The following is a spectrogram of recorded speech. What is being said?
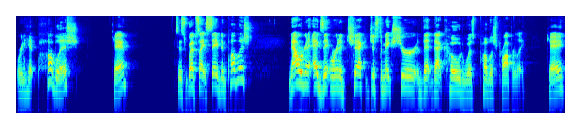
We're gonna hit publish okay? It says website saved and published. Now we're gonna exit and we're gonna check just to make sure that that code was published properly okay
